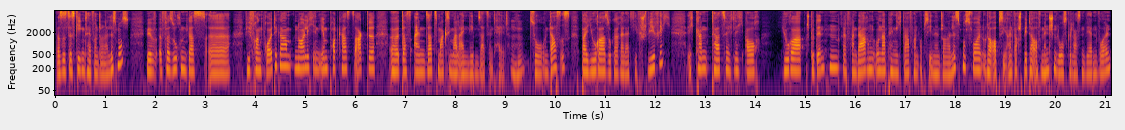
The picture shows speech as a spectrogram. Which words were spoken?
Das ist das Gegenteil von Journalismus. Wir versuchen das, äh, wie Frank Bräutigam neulich in ihrem Podcast sagte, äh, dass ein Satz maximal einen Nebensatz enthält. So, und das ist bei Jura sogar relativ schwierig. Ich kann tatsächlich auch Jura-Studenten, Referendaren, unabhängig davon, ob sie in den Journalismus wollen oder ob sie einfach später auf Menschen losgelassen werden wollen,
